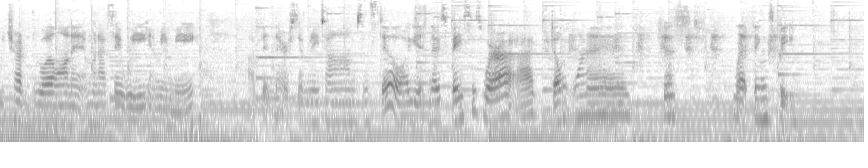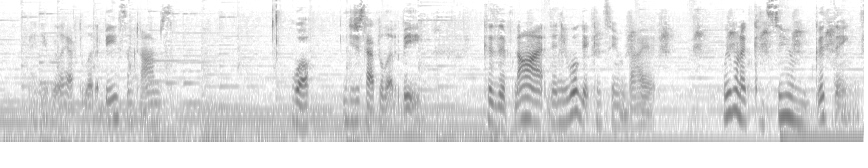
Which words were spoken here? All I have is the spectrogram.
we try to dwell on it, and when I say we, I mean me. I've been there so many times, and still, I get in those spaces where I, I don't want to just let things be, really have to let it be sometimes. Well, you just have to let it be, because if not, then you will get consumed by it. We want to consume good things.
